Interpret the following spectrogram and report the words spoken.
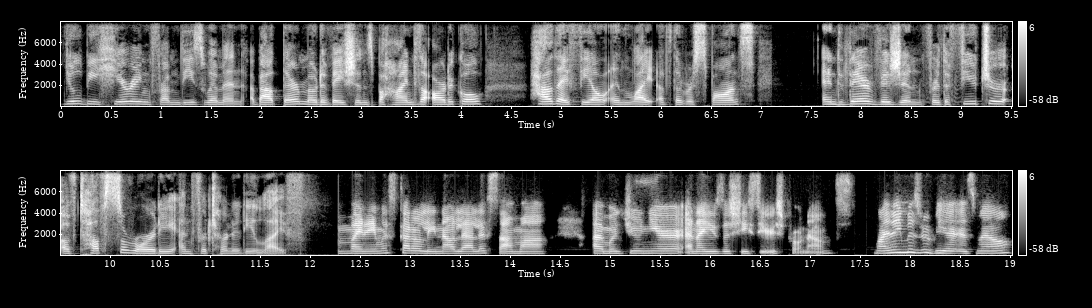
you'll be hearing from these women about their motivations behind the article, how they feel in light of the response, and their vision for the future of Tufts sorority and fraternity life. My name is Carolina Olea Lezama. I'm a junior and I use the she series pronouns. My name is Rabiya Ismail.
